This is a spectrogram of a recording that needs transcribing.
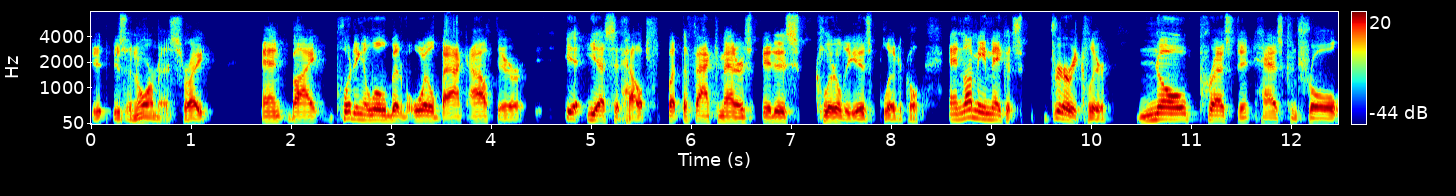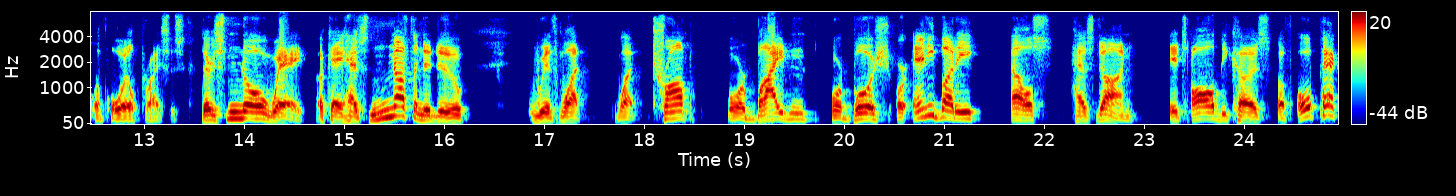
is, enormous, right? And by putting a little bit of oil back out there, it, yes, it helps. But the fact of the matter is, it is clearly is political. And let me make it very clear: no president has control of oil prices. There's no way. Okay, it has nothing to do with what what Trump or Biden or Bush or anybody else has done. It's all because of OPEC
